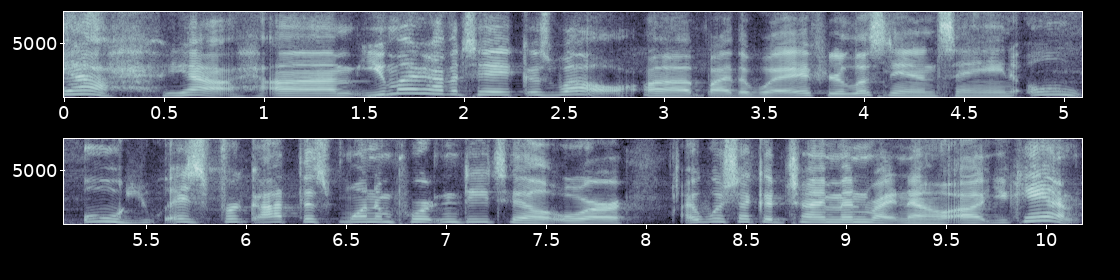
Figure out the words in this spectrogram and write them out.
Yeah, yeah. Um, you might have a take as well. Uh, by the way, if you're listening and saying, "Oh, oh, you guys forgot this one important detail," or "I wish I could chime in right now," uh, you can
